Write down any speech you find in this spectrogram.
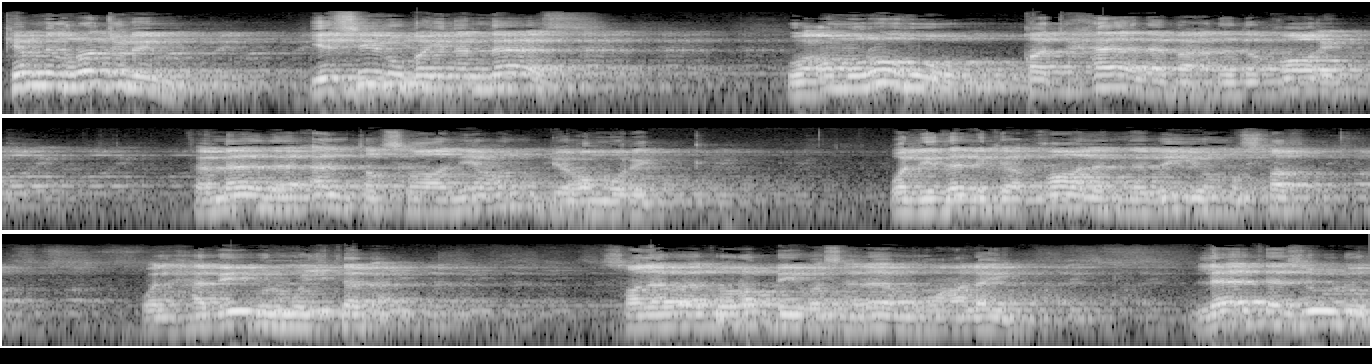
كم من رجل يسير بين الناس وعمره قد حال بعد دقائق فماذا أنت صانع بعمرك؟ ولذلك قال النبي المصطفى والحبيب المجتبى صلوات ربي وسلامه عليه. لا تزول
